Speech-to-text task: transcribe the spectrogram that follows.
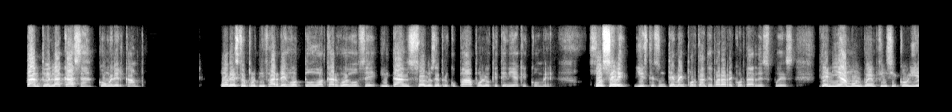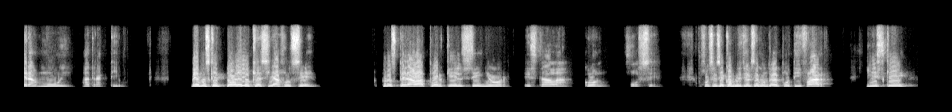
tanto en la casa como en el campo. Por esto Potifar dejó todo a cargo de José y tan solo se preocupaba por lo que tenía que comer. José, y este es un tema importante para recordar después, tenía muy buen físico y era muy atractivo. Vemos que todo lo que hacía José prosperaba porque el Señor estaba con José. José se convirtió el segundo de Potifar. Y es que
